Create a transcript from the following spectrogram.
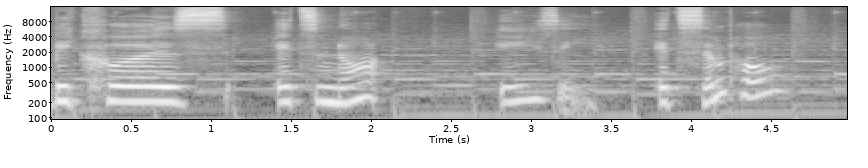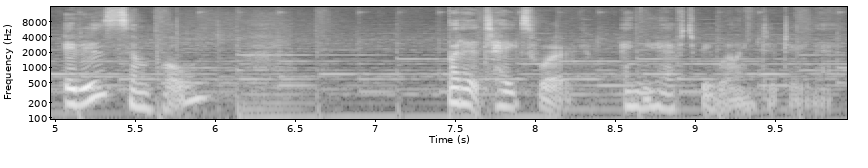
because it's not easy. It's simple, it is simple, but it takes work and you have to be willing to do that.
